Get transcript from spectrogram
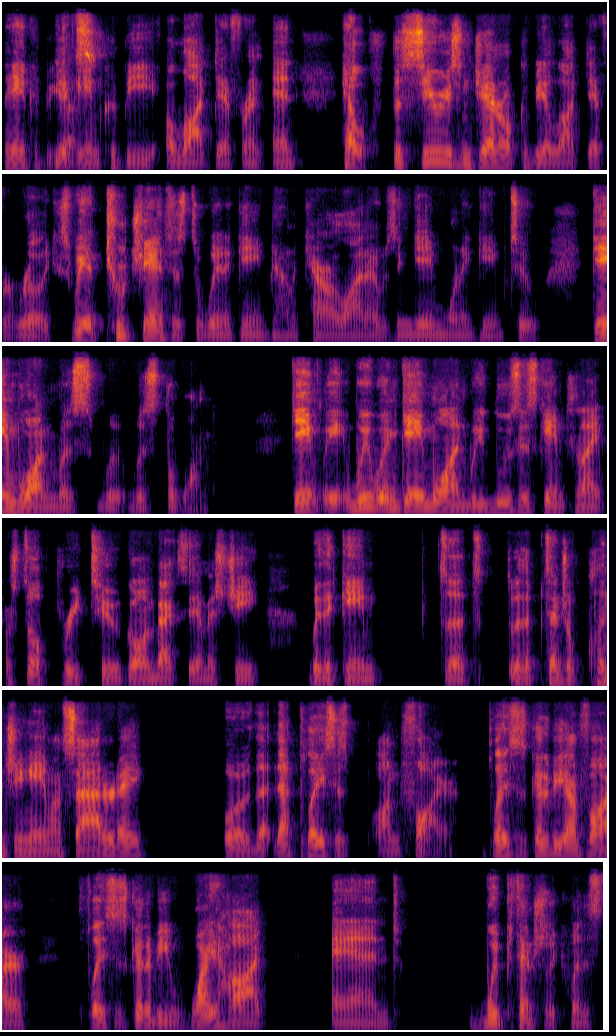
The game could be Yes. the game could be a lot different. And hell, the series in general could be a lot different, really, because we had two chances to win a game down in Carolina. I was in game one and game two. Game one was was, was the one. Game we win game one, we lose this game tonight. We're still three two going back to the MSG with a game to, to- with a potential clinching game on Saturday, or that that place is on fire. The place is going to be on fire. The place is going to be white hot, and we potentially can win this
